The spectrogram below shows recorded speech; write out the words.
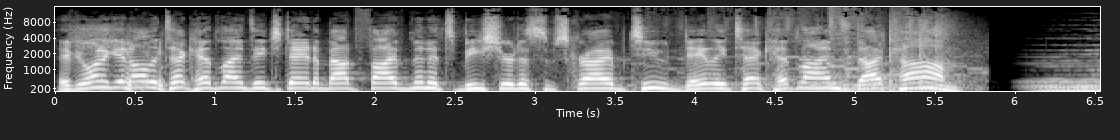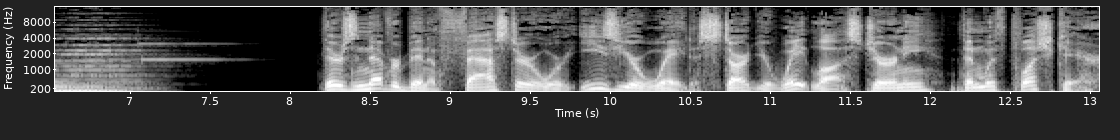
If you want to get all the tech headlines each day in about five minutes, be sure to subscribe to dailytechheadlines.com. There's never been a faster or easier way to start your weight loss journey than with PlushCare.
